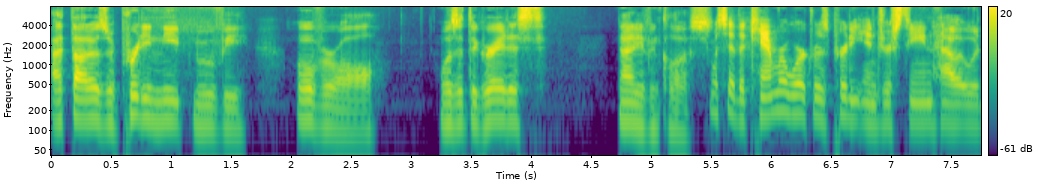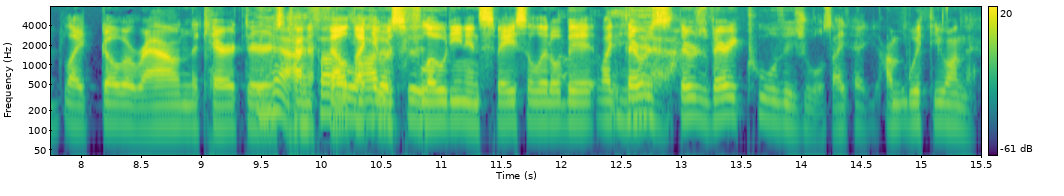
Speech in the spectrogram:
I thought it was a pretty neat movie overall. Was it the greatest? Not even close. I say the camera work was pretty interesting. How it would like go around the characters, Yeah, kind of felt like it was the- floating in space a little bit. Like there was Yeah. there was very cool visuals. I, I I'm with you on that.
